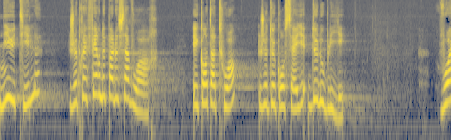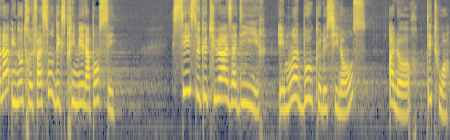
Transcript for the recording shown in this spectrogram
ni utile, je préfère ne pas le savoir, et quant à toi, je te conseille de l'oublier. Voilà une autre façon d'exprimer la pensée. Si ce que tu as à dire est moins beau que le silence, alors tais-toi.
